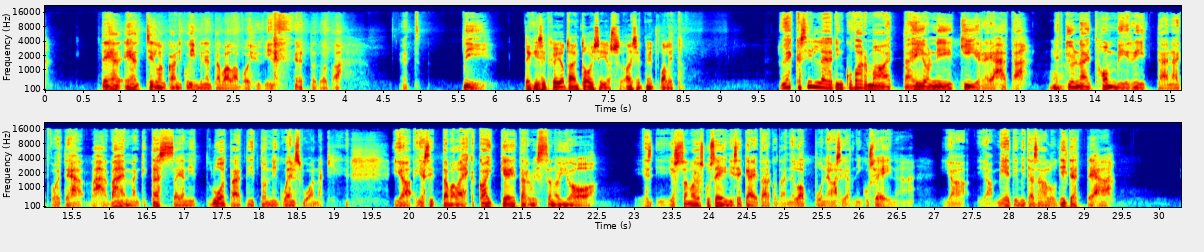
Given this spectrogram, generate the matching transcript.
Eihän, eihän silloinkaan niin kuin ihminen tavallaan voi hyvin. että tota, et, niin. Tekisitkö jotain toisin, jos saisit nyt valita? No ehkä silleen niin kuin varmaan, että ei ole niin kiire ja hätä. Mm. Että kyllä näitä hommia riittää, näitä voi tehdä vähän vähemmänkin tässä ja niitä luota, että niitä on niin kuin ensi vuonnakin. Ja, ja sitten tavallaan ehkä kaikkea ei tarvitse sanoa joo. Ja jos sanoo joskus ei, niin sekä ei tarkoita, että ne loppuu ne asiat niin kuin seinää. Ja, ja mieti, mitä sä haluat itse tehdä,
